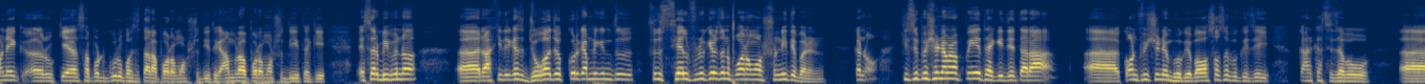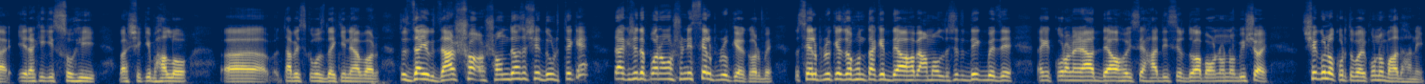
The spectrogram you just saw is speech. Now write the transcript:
অনেক রুকিয়া সাপোর্ট গ্রুপ আছে তারা পরামর্শ দিয়ে থাকে আমরাও পরামর্শ দিয়ে থাকি। এছাড়া বিভিন্ন আহ, রাকিদের কাছে যোগাযোগ করে আপনি কিন্তু শুধু সেলফ রুকিয়ার জন্য পরামর্শ নিতে পারেন। কারণ কিছু পেশেন্ট আমরা পেয়ে থাকি যে তারা কনফিউশনে ভোগে বা অসস্থ ভোগে যে কার কাছে যাব? এরা কি কি সহি বা সে কি ভালো? তাবিজ কবজ দেয় কিনা আবার। তো যাই হোক, যার সন্দেহ আছে সে দূর থেকে রাখির সাথে পরামর্শ নিয়ে সেলফ রুকিয়া করবে। তো সেলফ রুকিয়া যখন তাকে দেওয়া হবে, আমল সাথে দেখবে যে তাকে কোরআনের হাত দেওয়া হয়েছে, হাদিসের দোয়া বা অন্যান্য বিষয়, সেগুলো করতে পারে, কোনো বাধা নেই।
